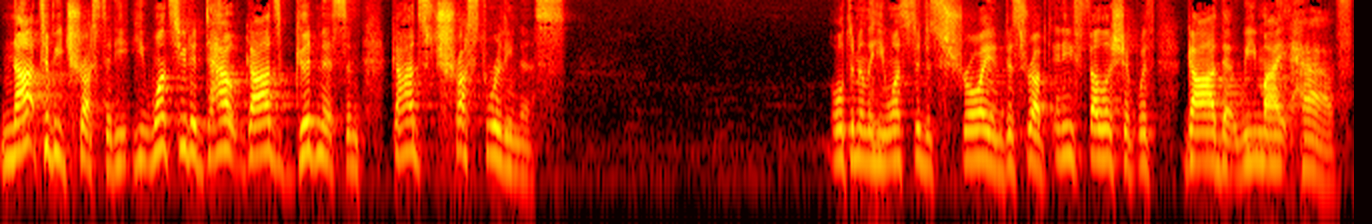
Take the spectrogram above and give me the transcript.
not to be trusted. He, he wants you to doubt God's goodness and God's trustworthiness. Ultimately, he wants to destroy and disrupt any fellowship with God that we might have,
